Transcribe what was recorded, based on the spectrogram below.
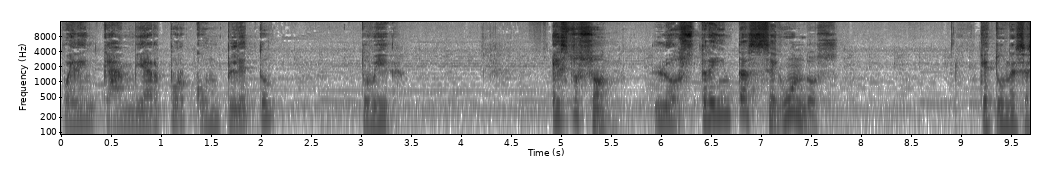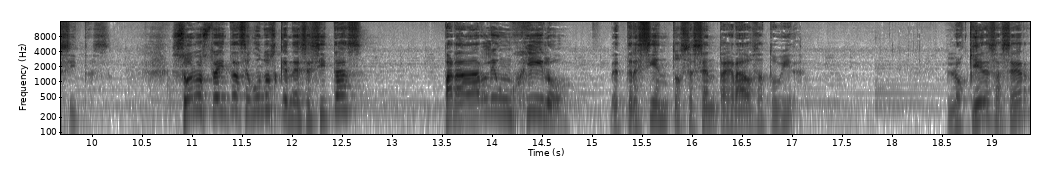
pueden cambiar por completo tu vida. Estos son los 30 segundos que tú necesitas. Son los 30 segundos que necesitas para darle un giro de 360 grados a tu vida. ¿Lo quieres hacer?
